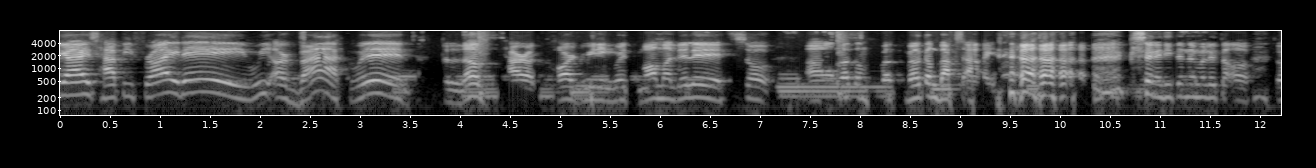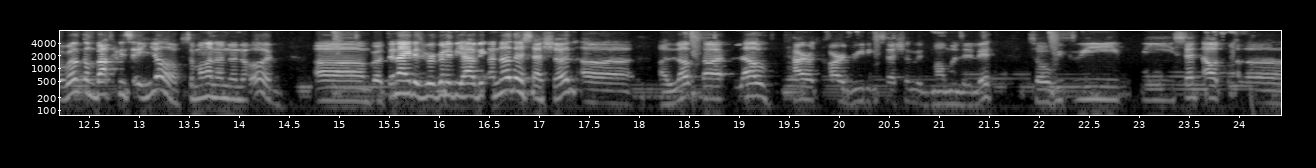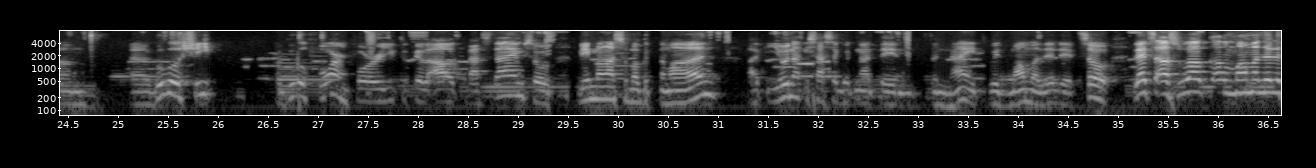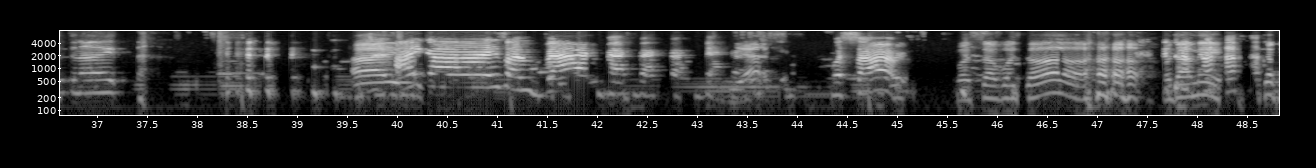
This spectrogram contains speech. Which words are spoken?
hi guys, happy Friday! We are back with the Love Tarot card reading with Mama Lilith. So, uh, welcome welcome back sa akin. Kasi nandito naman ulit ako. So, welcome back din sa inyo, sa mga nanonood. Um, but tonight is we're going to be having another session, uh, a Love, ta- Love Tarot card reading session with Mama Lilith. So, we, we, we sent out um, Google Sheet Google form for you to fill out last time. So, may mga sumagot naman. At yun ang isasagot natin tonight with Mama Lilith. So, let's us welcome Mama Lilith tonight. Hi. Hi, guys. I'm back, back, back, back, back. Yes. What's up? What's up? What's up? Madami.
